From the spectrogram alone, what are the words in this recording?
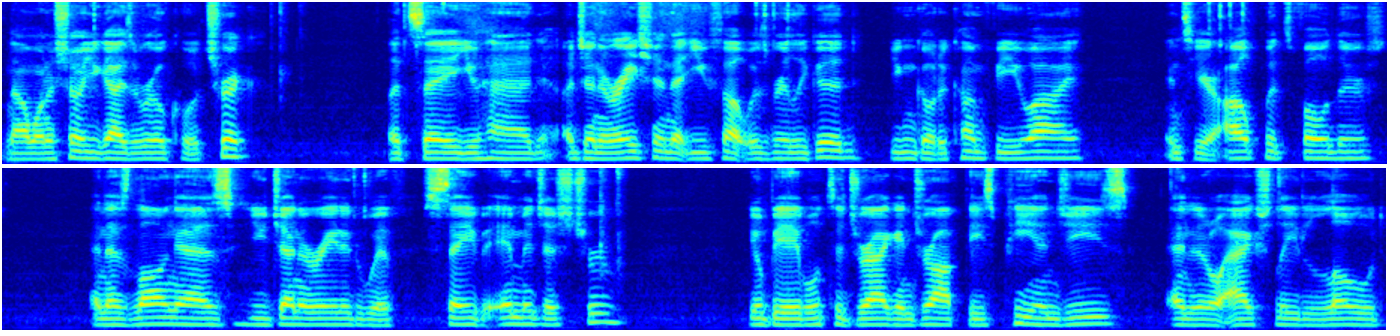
Now I want to show you guys a real cool trick. Let's say you had a generation that you felt was really good. You can go to Comfy UI into your outputs folders and as long as you generated with save image as true, you'll be able to drag and drop these PNGs and it'll actually load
